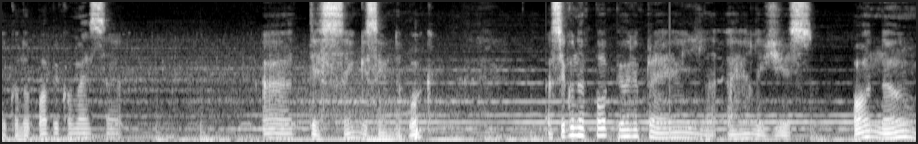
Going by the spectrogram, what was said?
e quando o Pop começa a ter sangue saindo da boca, a segunda Pop olha para ela, a ela e diz: "Oh não!"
